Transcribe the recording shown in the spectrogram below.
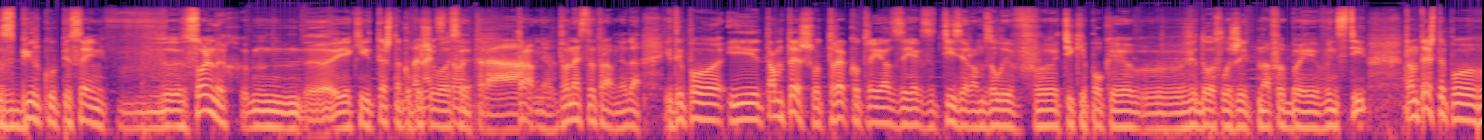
збірку пісень в- сольних, е, які теж накопичувалися 12 травня. травня, 12 травня, да. І типу, і там теж от трек, котрий я з- як з тізером залив е, тільки поки відос лежить на ФБ і в інсті. Там теж, типу,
